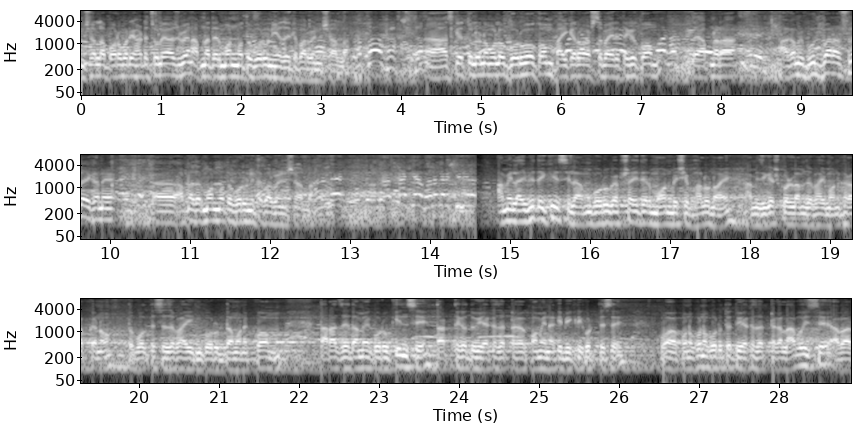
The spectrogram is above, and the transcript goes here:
ইনশাল্লাহ বড়বাড়ি হাটে চলে আসবেন, আপনাদের মন মতো গরু নিয়ে যেতে পারবেন ইনশাল্লাহ আজকে তুলনামূলক গরুও কম, পাইকারও আসছে বাইরে থেকে কম, তাই আপনারা আগামী বুধবার আসলে এখানে আপনাদের মন মতো গরু নিতে পারবেন ইনশাল্লাহ আমি লাইভে দেখিয়েছিলাম, গরু ব্যবসায়ীদের মন বেশি ভালো নয়। আমি জিজ্ঞেস করলাম যে, ভাই, মন খারাপ কেন? তো বলতেছে যে, ভাই, গরুর দাম অনেক কম। তারা যে দামে গরু কিনছে, তার থেকে দুই এক হাজার টাকা কমে নাকি বিক্রি করতেছে। কোনো কোনো গরুতে দুই এক হাজার টাকা লাভ হয়েছে আবার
